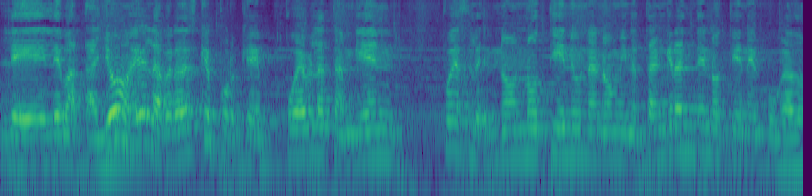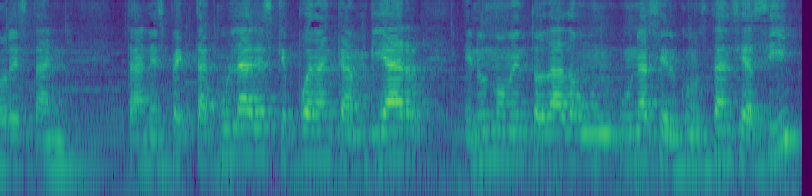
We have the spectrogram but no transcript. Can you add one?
le, le batalló, ¿eh? la verdad es que porque Puebla también, pues no, no tiene una nómina tan grande, no tiene jugadores tan, tan espectaculares que puedan cambiar en un momento dado una circunstancia así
